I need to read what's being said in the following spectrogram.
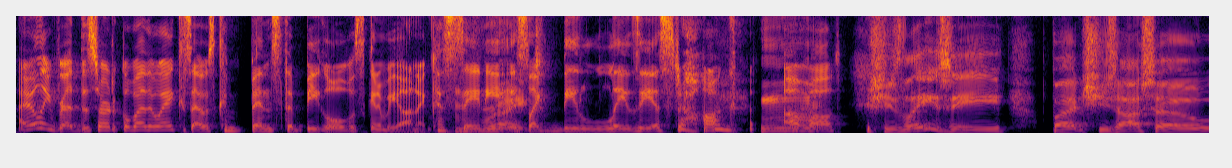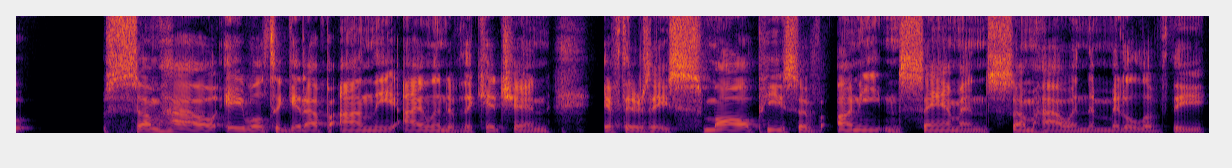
I only read this article, by the way, because I was convinced that Beagle was going to be on it because Sadie is like the laziest dog of mm, all. She's lazy, but she's also somehow able to get up on the island of the kitchen if there's a small piece of uneaten salmon somehow in the middle of the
